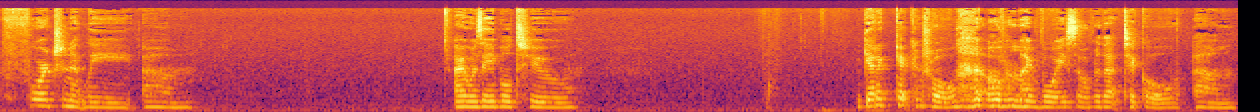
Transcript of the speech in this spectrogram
fortunately, um, I was able to get a, get control over my voice, over that tickle, um,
